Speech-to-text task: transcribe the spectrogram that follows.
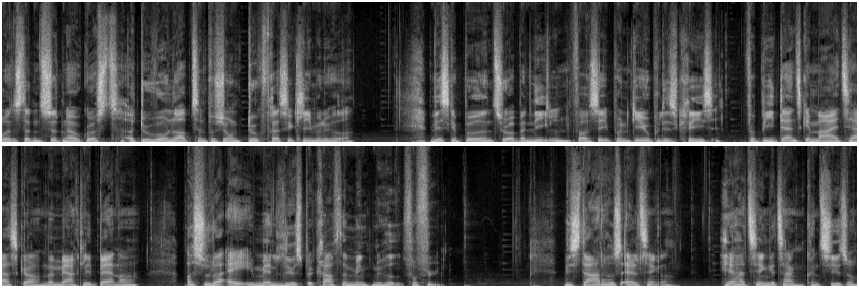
onsdag den 17. august, og du er vågnet op til en portion dukfriske klimanyheder. Vi skal både en tur op ad Nilen for at se på en geopolitisk krise, forbi danske majtærskere med mærkelige bannere, og slutter af med en livsbekræftet minknyhed for Fyn. Vi starter hos Altinget. Her har Tænketanken Concito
